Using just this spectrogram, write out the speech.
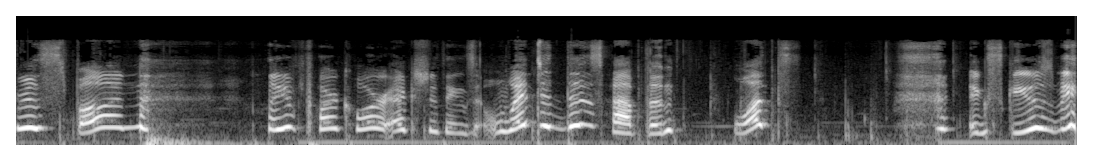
Respawn. Leave parkour extra things. When did this happen? What? Excuse me?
